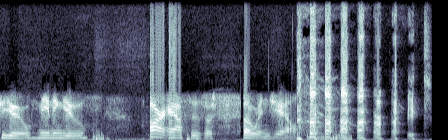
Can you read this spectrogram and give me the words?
to you, meaning you, our asses are so in jail. right.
